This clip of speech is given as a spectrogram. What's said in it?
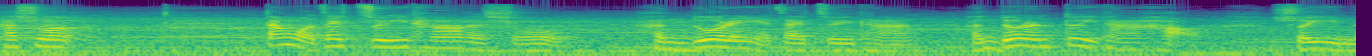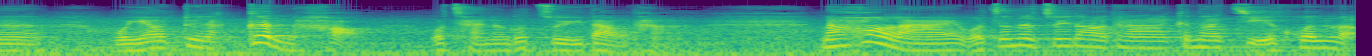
他说，当我在追她的时候，很多人也在追她，很多人对她好，所以呢，我要对她更好，我才能够追到她。那后来我真的追到她，跟她结婚了，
